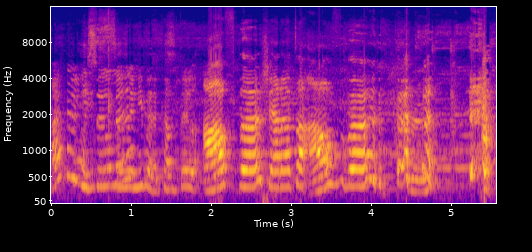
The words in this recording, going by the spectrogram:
I heard you, Sumin, Sumin. you better come through. Off the. Shout out to Off the.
